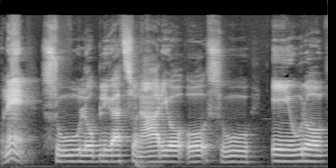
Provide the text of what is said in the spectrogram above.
non è sull'obbligazionario o su euro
